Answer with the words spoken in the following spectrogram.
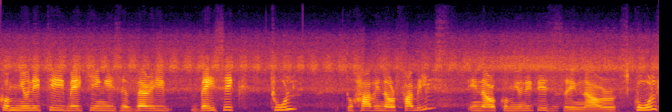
community making is a very basic tool to have in our families in our communities, in our schools.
